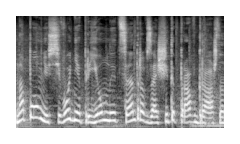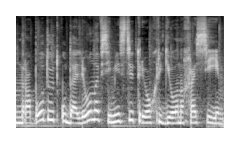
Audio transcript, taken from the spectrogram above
Напомню, сегодня приемные Центров защиты прав граждан работают удаленно в 73 регионах России.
